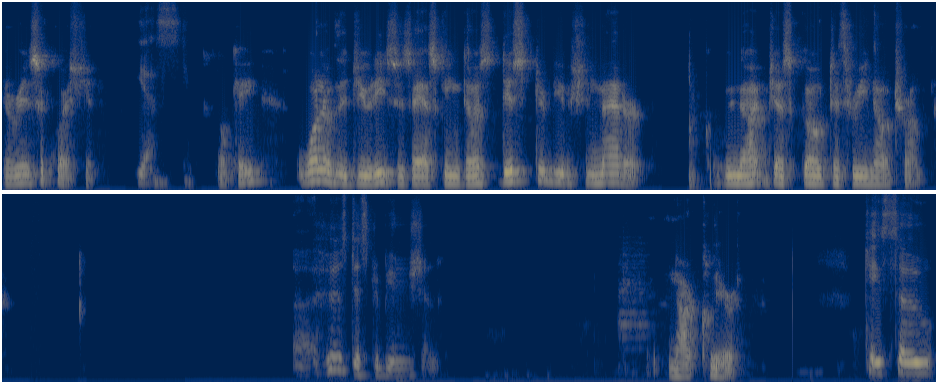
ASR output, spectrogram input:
There is a question. Yes. Okay. One of the Judys is asking, does distribution matter? Could you not just go to three no trump? Uh, whose distribution? Not clear. Okay, so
